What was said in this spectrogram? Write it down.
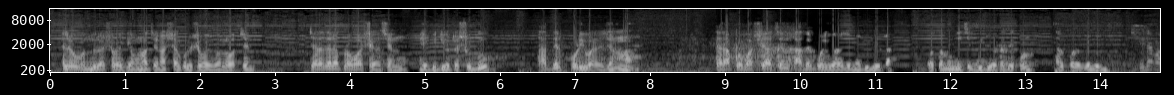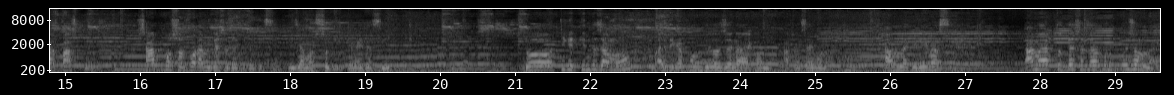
হ্যালো বন্ধুরা, সবাই কেমন আছেন? আশা করি সবাই ভালো আছেন। যারা যারা প্রবাসে আছেন, এই ভিডিওটা শুধু তাদের পরিবারের জন্য। যারা প্রবাসে আছেন, তাদের পরিবারের জন্য ভিডিওটা। প্রথমে নিচে ভিডিওটা দেখুন, তারপরে বলুন। এটা আমার পাসপোর্ট সাত বছর পর আমি দেশে যেতে চাইতেছি। এই যে আমার ছবি দেখাইতেছি তো টিকিট কিনতে যাব বাড়ি থেকে ফোন দিল যে, না, এখন আসা যাইব না। আর নাকি ঋণ আছে? আমার তো দেশে যাওয়ার কোনো প্রয়োজন নাই।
